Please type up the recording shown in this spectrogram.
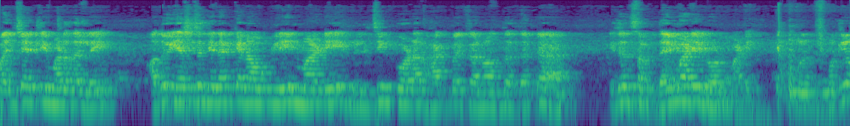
ಪಂಚಾಯತಿ ಮಟ್ಟದಲ್ಲಿ ಅದು ಎಷ್ಟು ದಿನಕ್ಕೆ ನಾವು ಕ್ಲೀನ್ ಮಾಡಿ ಬ್ಲೀಚಿಂಗ್ ಪೌಡರ್ ಹಾಕ್ಬೇಕು ಅನ್ನೋಂಥದ್ದಕ್ಕ ಇದನ್ನ ಸ್ವಲ್ಪ ದಯಮಾಡಿ ನೋಟ್ ಮಾಡಿ. ಮೊದಲು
